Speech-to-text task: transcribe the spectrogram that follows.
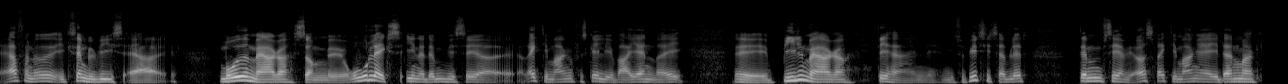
er for noget. Eksempelvis er øh, modemærker som øh, Rolex, en af dem, vi ser øh, rigtig mange forskellige varianter af. Bilmærker, det her er en Mitsubishi-tablet, dem ser vi også rigtig mange af i Danmark.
